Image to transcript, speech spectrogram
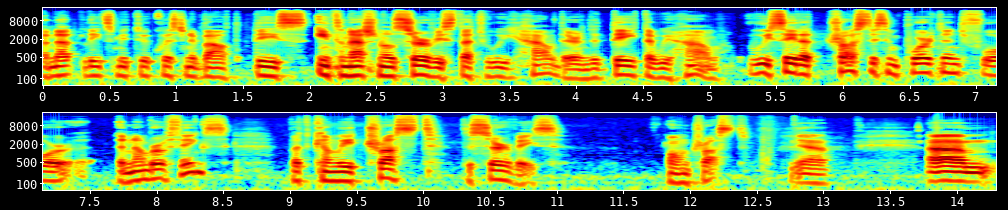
And that leads me to a question about these international surveys that we have there and the data we have. We say that trust is important for a number of things, but can we trust the surveys on trust? Yeah. Um,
